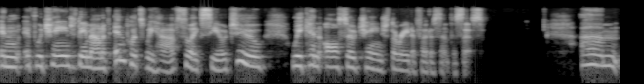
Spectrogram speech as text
And if we change the amount of inputs we have, so like CO2, we can also change the rate of photosynthesis. Um,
